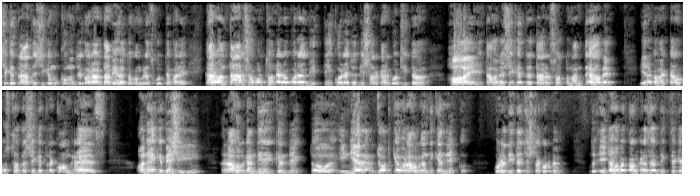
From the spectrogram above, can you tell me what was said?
সেক্ষেত্রে আতেশিকে মুখ্যমন্ত্রী করার দাবি হয়তো কংগ্রেস করতে পারে। কারণ তার সমর্থনের ওপরে ভিত্তি করে যদি সরকার গঠিত হয়, তাহলে সেক্ষেত্রে তার শর্ত মানতে হবে। এরকম একটা অবস্থাতে সেক্ষেত্রে কংগ্রেস অনেক বেশি রাহুল গান্ধী কেন্দ্রিক তো ইন্ডিয়া জোটকেও রাহুল গান্ধী কেন্দ্রিক করে দিতে চেষ্টা করবে। তো এটা হলো কংগ্রেসের দিক থেকে।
